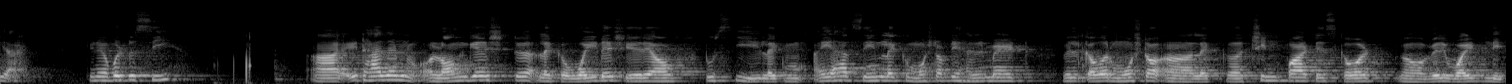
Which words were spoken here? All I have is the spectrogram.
Yeah. Can you able to see it has a longest uh, like a widest area of to see like i have seen like most of the helmet will cover most of uh, like uh, chin part is covered uh, very widely.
